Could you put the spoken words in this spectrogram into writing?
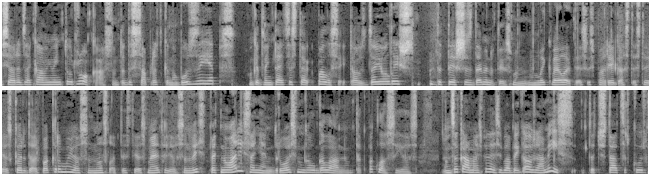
es jau redzēju, kā viņi viņu tur rokās, un tad es sapratu, ka nu būs ziepes. Un, kad viņi teica, es te palasīju tavus dzējolīšus, tad tieši šis deminutīvs man, man lika vēlēties vispār iegāzties tajos koridoru pakaramajos un noslēpties tajos mēteļos un viss. Bet, nu, arī saņēmu drosmi galu galā, nu, tā paklausījos. Un sakāmais patiesībā bija gaužām īs, taču tāds, ar kur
